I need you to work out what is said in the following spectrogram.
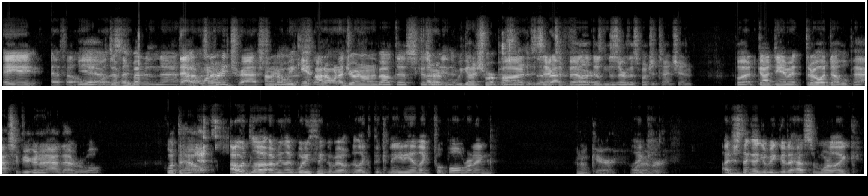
AAFL. Yeah, was. definitely better than that. I That don't was wanna, pretty trash. I don't be know. We honest. can't. Like, I don't want to drone on about this because we got a short This is- pod. this is it's a XFL. fire. It doesn't deserve this much attention. But god damn it, throw a double pass if you're gonna add that rule. What the hell? Yeah. I would love. I mean, like, what do you think about like the Canadian like football running? I don't care. Like, Whatever. I just think like it'd be good to have some more like.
